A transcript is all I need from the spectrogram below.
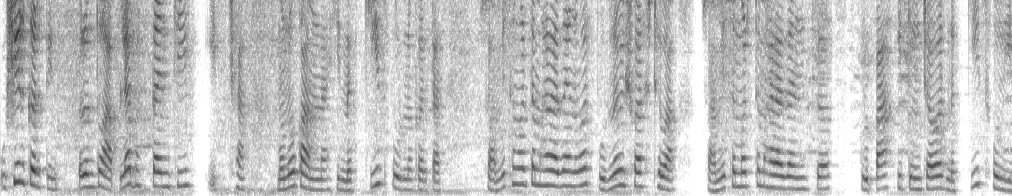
उशीर करतील परंतु आपल्या भक्तांची इच्छा मनोकामना ही नक्कीच पूर्ण करतात. स्वामी समर्थ महाराजांवर पूर्ण विश्वास ठेवा. स्वामी समर्थ महाराजांचं कृपा ही तुमच्यावर नक्कीच होईल.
